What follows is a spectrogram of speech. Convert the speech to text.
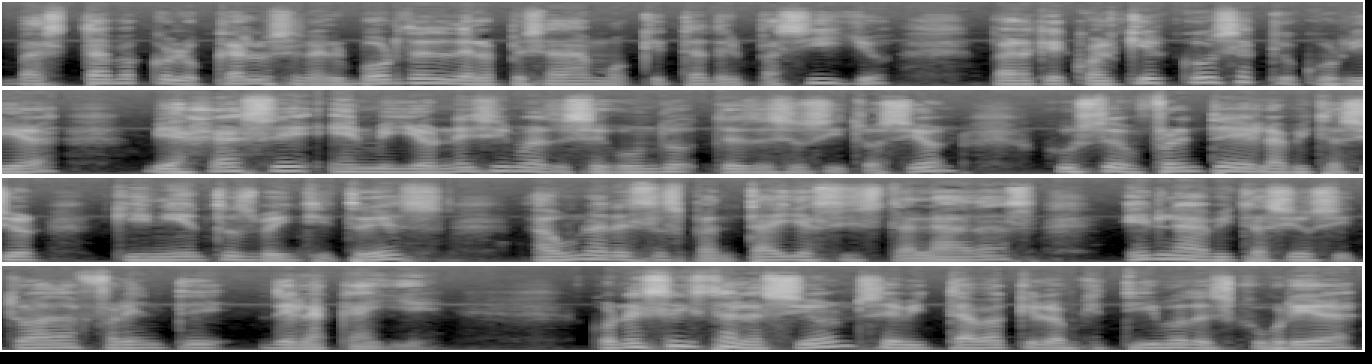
bastaba colocarlos en el borde de la pesada moqueta del pasillo para que cualquier cosa que ocurriera viajase en millonésimas de segundo desde su situación justo enfrente de la habitación 523 a una de esas pantallas instaladas en la habitación situada frente de la calle. Con esta instalación se evitaba que el objetivo descubriera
